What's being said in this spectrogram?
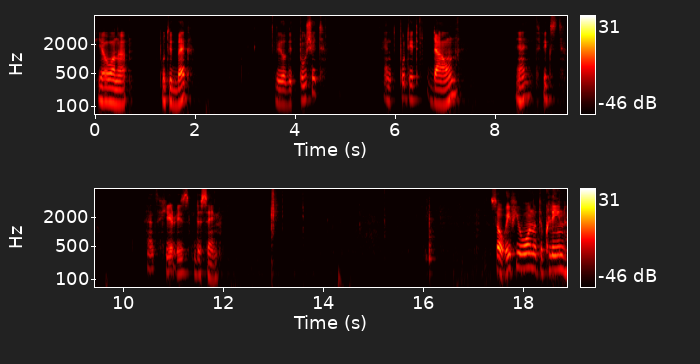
if you wanna put it back a little bit push it and put it down and fixed. And here is the same. So if you wanted to clean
